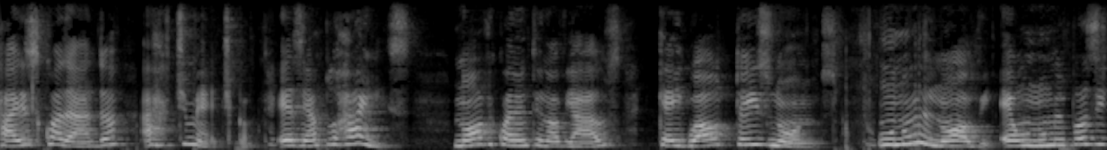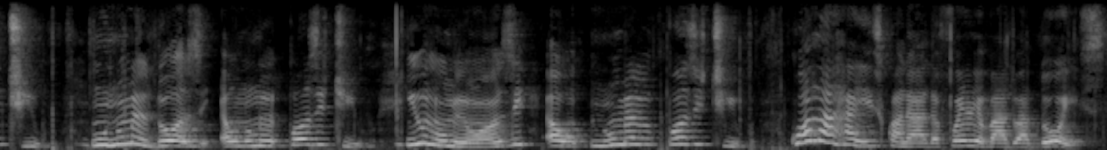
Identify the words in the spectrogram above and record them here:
Raiz quadrada aritmética. Exemplo, raiz. 9,49 avos, que é igual a 3 nonos. O número 9 é um número positivo. O número 12 é um número positivo. E o número 11 é um número positivo. Quando a raiz quadrada foi elevado a 2,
